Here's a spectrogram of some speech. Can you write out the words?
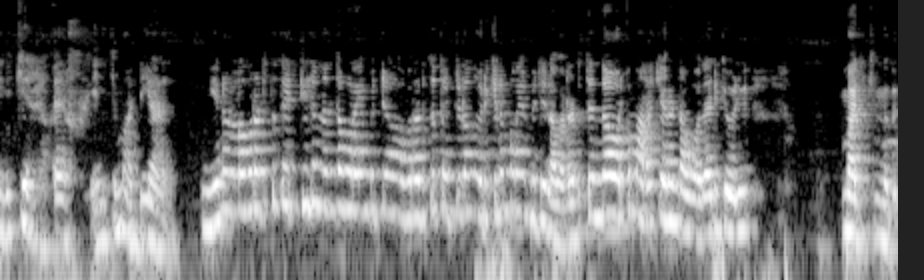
എനിക്ക് എനിക്ക് മടിയാണ്. ഇങ്ങനെയുള്ളവരുടെ അടുത്ത് തെറ്റില്ലെന്ന് എന്താ പറയാൻ പറ്റുക? അവരുടെ അടുത്ത് തെറ്റില്ലെന്ന് ഒരിക്കലും പറയാൻ പറ്റില്ല. അവരുടെ അടുത്ത് എന്താ അവർക്ക് മറയ്ക്കാനുണ്ടാവും അതായിരിക്കും അവർ മരിക്കുന്നത്.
